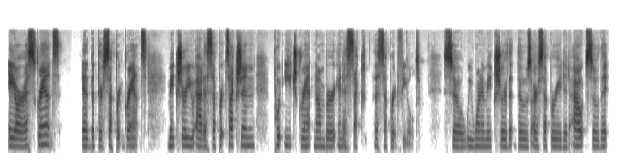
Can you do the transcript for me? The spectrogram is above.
ARS grants, eh, but they're separate grants, make sure you add a separate section, put each grant number in a, sec a separate field. So we want to make sure that those are separated out so that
